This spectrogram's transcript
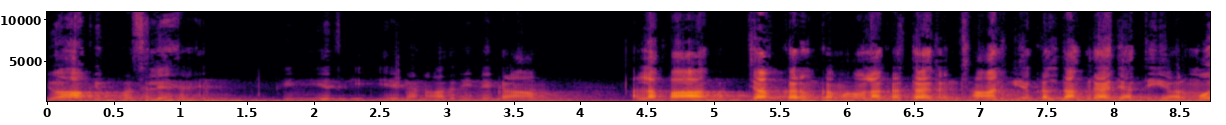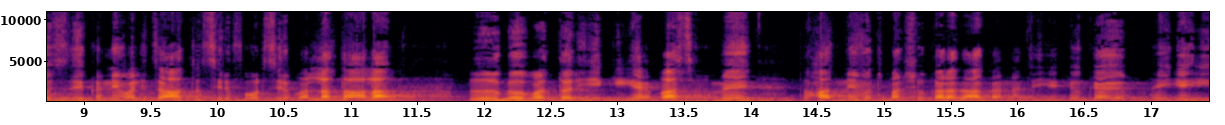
जो आपके मसले हैं, इनकी नीयत कीजिएगा। नाजरीन कराम अल्लाह पाक जब कर्म का मामला करता है तो इंसान की अकल दंग रह जाती है और मोजे करने वाली ज़ात तो सिर्फ़ और सिर्फ़ अल्लाह ताला बरतर ही की है। बस हमें तो हर नेमत पर शुक्र अदा करना चाहिए, क्योंकि हमें यही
